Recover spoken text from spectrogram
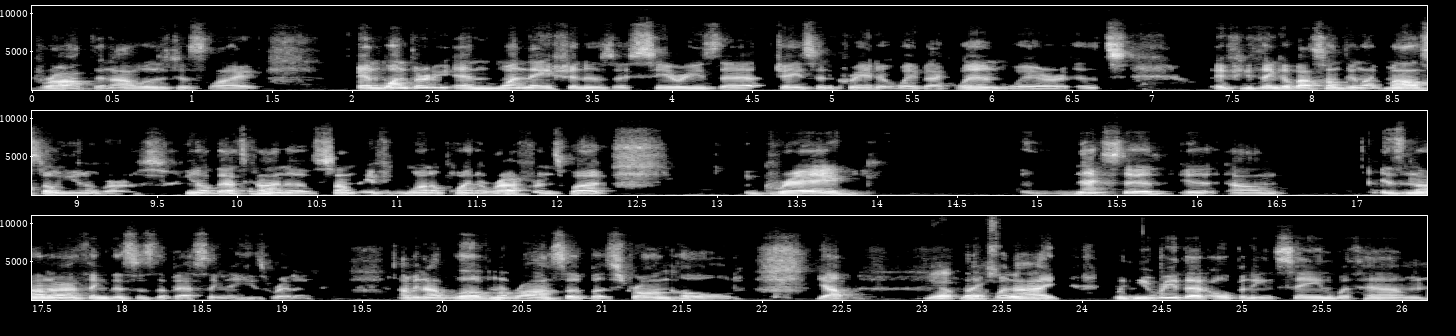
dropped, and I was just like, and 130 and One Nation is a series that Jason created way back when, where it's if you think about something like Milestone Universe, you know, that's mm-hmm. kind of something if you want to point a reference, but Greg, next to it, um, is Nana. I think this is the best thing that he's written. I mean, I love Marassa, but Stronghold, yep. Yep. Like when it. I when you read that opening scene with him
